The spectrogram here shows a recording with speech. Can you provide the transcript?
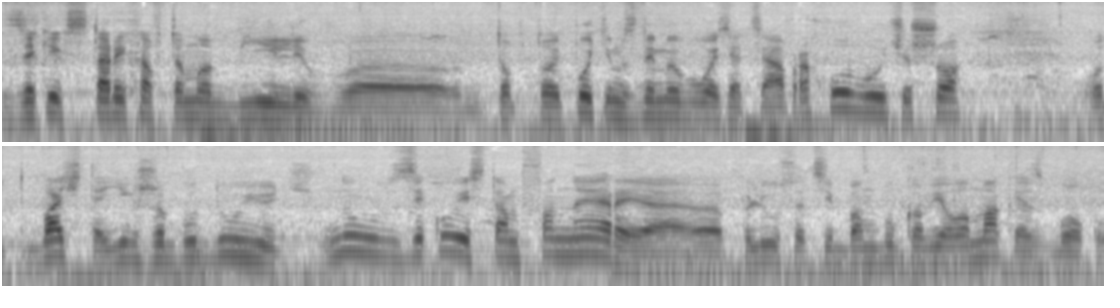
з яких старих автомобілів, е, тобто потім з ними возяться. А враховуючи, що От бачите, їх же будують ну, з якоїсь там фанери, е, плюс оці бамбукові ламаки з боку.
